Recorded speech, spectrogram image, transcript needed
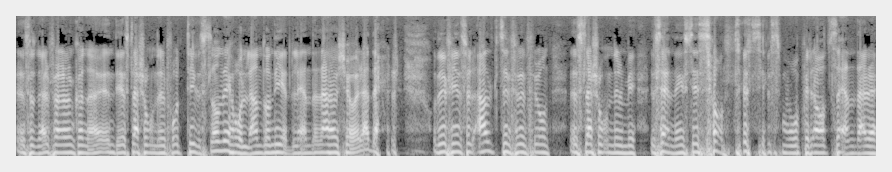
Eh, så därför har de kunnat, en del stationer fått tillstånd i Holland och Nederländerna att köra där. Och det finns väl allt från stationer med sändningstillstånd till små piratsändare.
